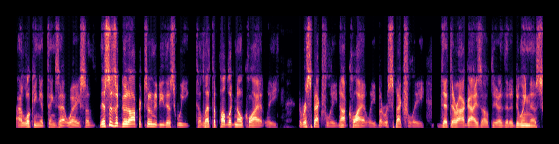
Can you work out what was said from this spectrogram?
are looking at things that way. So this is a good opportunity this week to let the public know quietly, respectfully, not quietly, but respectfully, that there are guys out there that are doing this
